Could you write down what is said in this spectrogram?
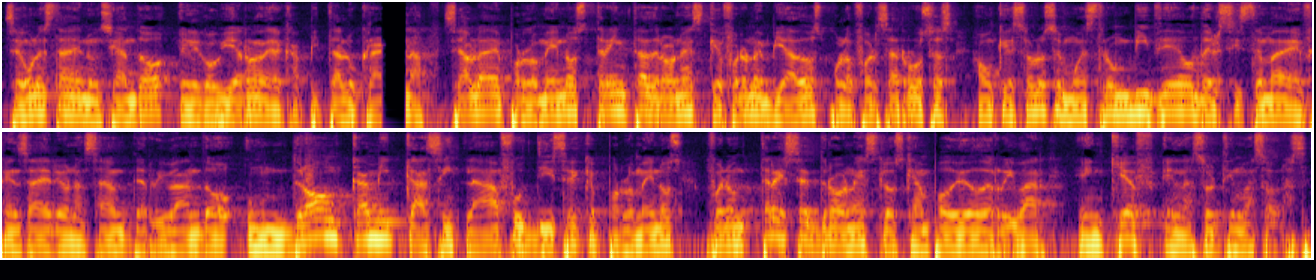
según está denunciando el gobierno de la capital ucraniana. Se habla de por lo menos 30 drones que fueron enviados por las fuerzas rusas, aunque solo se muestra un video del sistema de defensa aéreo NASA derribando un dron kamikaze. La AFU dice que por lo menos fueron 13 drones los que han podido derribar en Kiev en las últimas horas.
